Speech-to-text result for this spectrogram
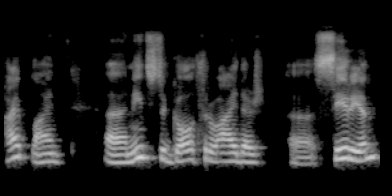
pipeline uh, needs to go through either uh, Syrian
